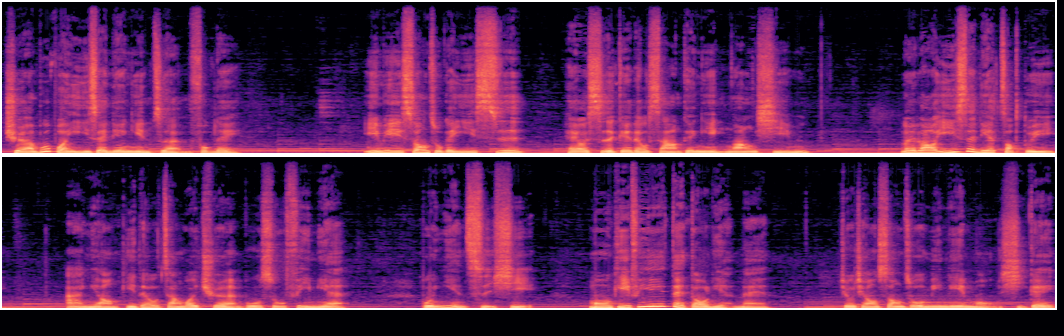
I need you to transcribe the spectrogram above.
全部被以色列人征服了，因为上主的意思还要使这条山的人硬心，来让以色列作对，安阳这条将会全部受毁灭，本人此时没机会得到怜悯，就像上主命令摩西的。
